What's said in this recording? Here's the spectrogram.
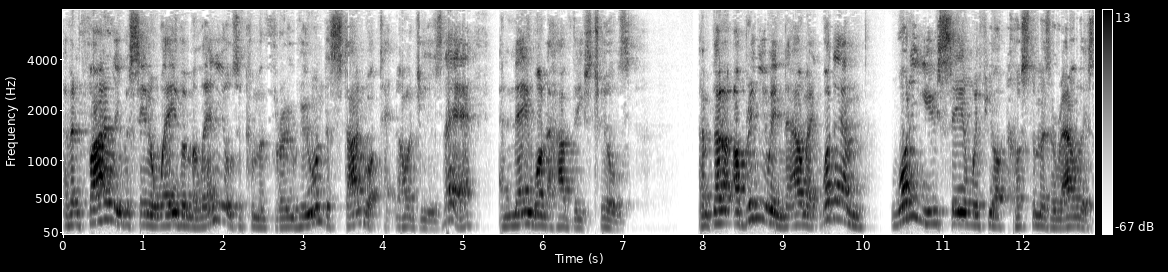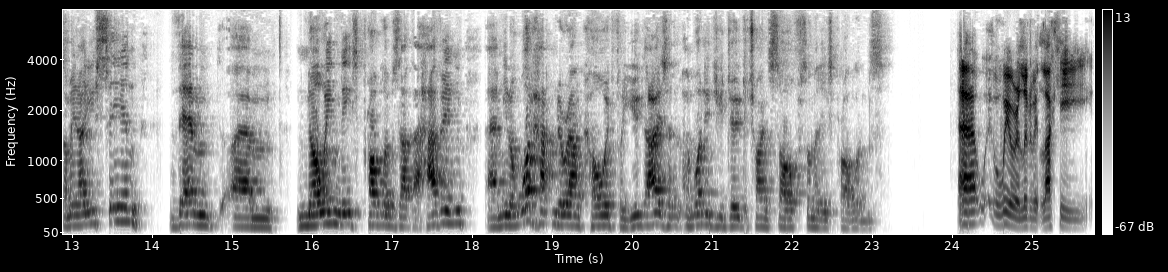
And then finally, we're seeing a wave of millennials are coming through who understand what technology is there and they want to have these tools. And then I'll bring you in now, mate. What um, what are you seeing with your customers around this? I mean, are you seeing them um, knowing these problems that they're having? Um, you know, what happened around COVID for you guys, and, and what did you do to try and solve some of these problems? Uh, we were a little bit lucky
